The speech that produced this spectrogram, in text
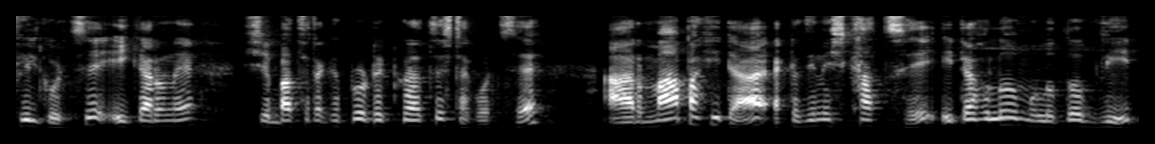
ফিল করছে। এই কারণে সে বাচ্চাটাকে প্রোটেক্ট করার চেষ্টা করছে। আর মা পাখিটা একটা জিনিস খাচ্ছে, এটা হলো মূলত গ্রিট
